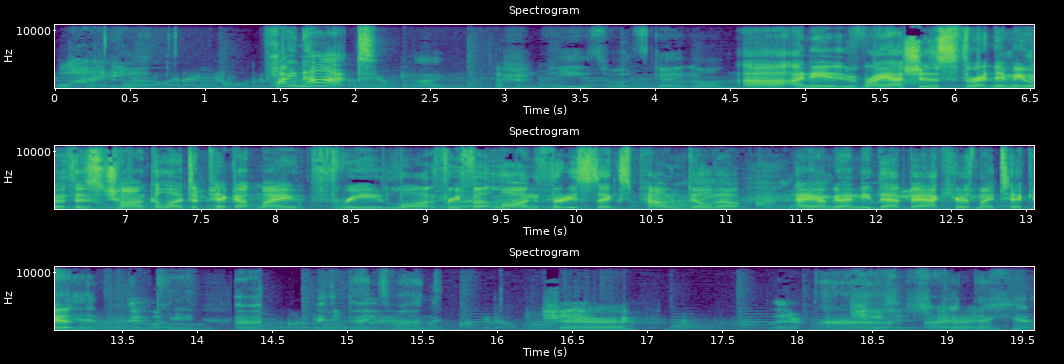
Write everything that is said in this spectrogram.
Why? Why not? I'm confused. What's going on? Uh, I need Ryash is threatening me with his chonkala to pick up my three long, three foot long, 36 pound dildo. Hey, I'm gonna need that back. Here's my ticket. Okay. Uh, thanks, man. Sure. Uh, Jesus alright, Christ. thank you.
